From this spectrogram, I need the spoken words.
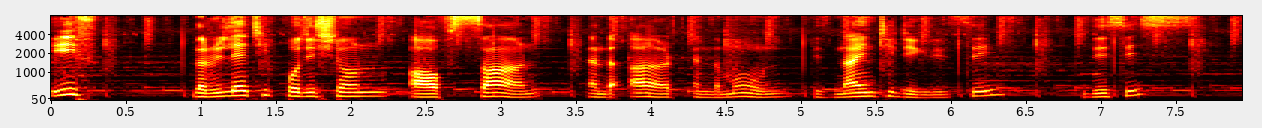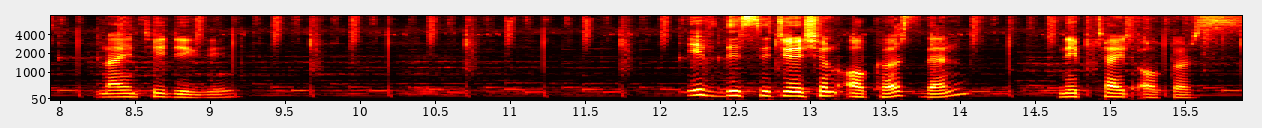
If the relative position of sun and the earth and the moon is 90 degrees. See this is 90 degree if this situation occurs then neap tide occurs.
